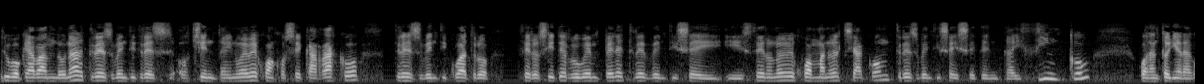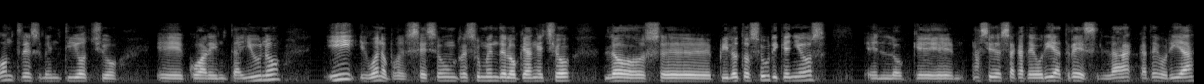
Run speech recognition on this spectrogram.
tuvo que abandonar 3.23.89, Juan José Carrasco 3.24.07, Rubén Pérez 3.26.09, Juan Manuel Chacón 3.26.75, Juan Antonio Aragón 3.28.41 y, bueno, pues es un resumen de lo que han hecho los eh, pilotos subriqueños en lo que ha sido esa categoría 3, la categoría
